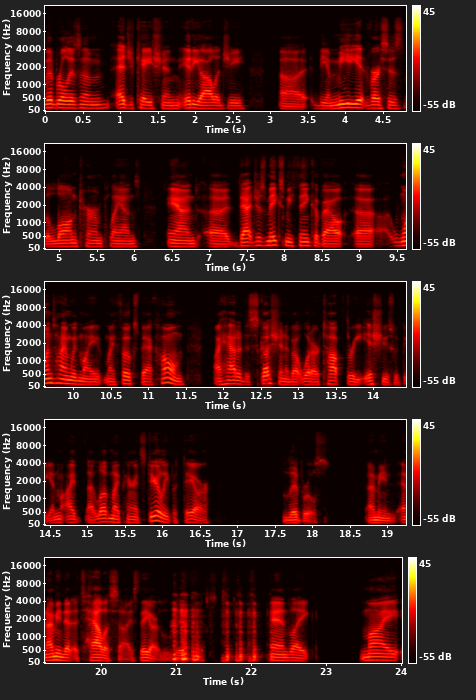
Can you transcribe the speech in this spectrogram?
liberalism, education, ideology, uh, the immediate versus the long-term plans, and uh, that just makes me think about uh, one time with my my folks back home. I had a discussion about what our top three issues would be, and I I love my parents dearly, but they are liberals. I mean, and I mean that italicized. They are liberals, and like my.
